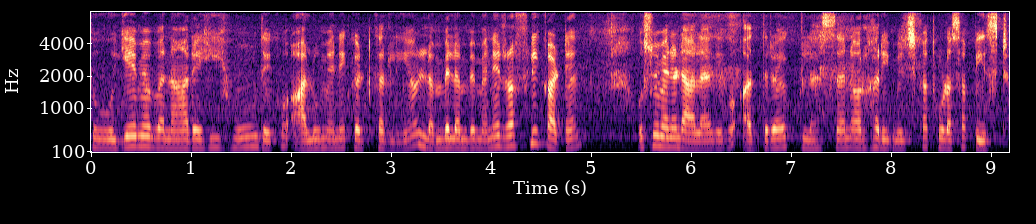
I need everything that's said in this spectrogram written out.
तो ये मैं बना रही हूँ, देखो आलू मैंने कट कर लिए हैं लंबे लंबे मैंने रफली काटे हैं। उसमें मैंने डाला है, देखो अदरक, लहसुन और हरी मिर्च का थोड़ा सा पेस्ट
